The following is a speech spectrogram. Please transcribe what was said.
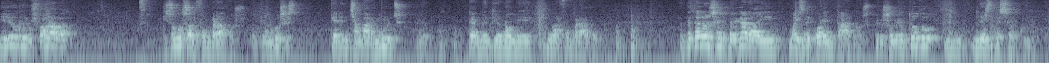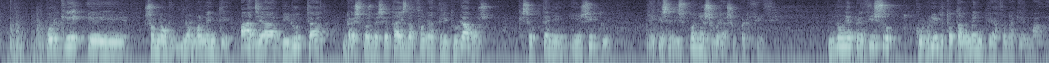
E é o que vos falaba, que son os alfombrados, o que algúns queren chamar mulch, pero realmente o nome é un alfombrado. Empezaronse a empregar hai máis de 40 anos, pero sobre todo neste século, porque eh, son no, normalmente palla, viruta, restos vegetais da zona triturados, que se obtenen in situ, e que se dispoñen sobre a superficie. Non é preciso cubrir totalmente a zona queimada.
